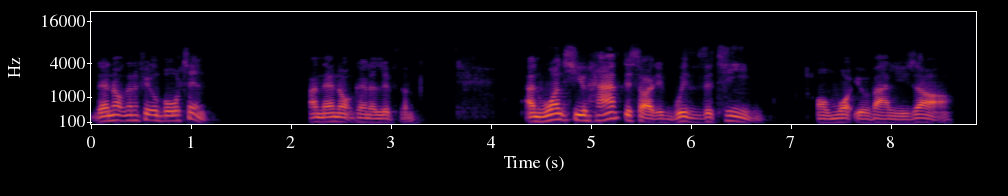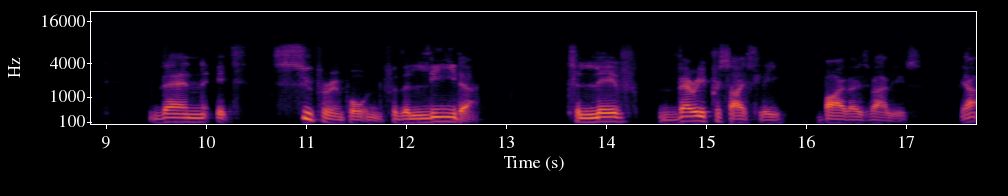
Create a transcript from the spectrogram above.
they're not going to feel bought in and they're not going to live them. And once you have decided with the team on what your values are, then it's super important for the leader to live very precisely by those values. Yeah.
